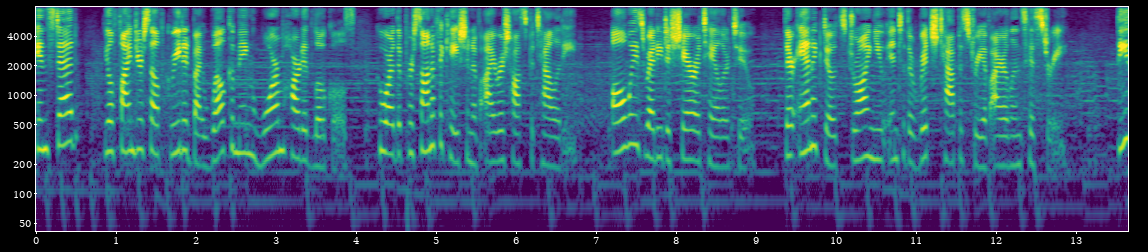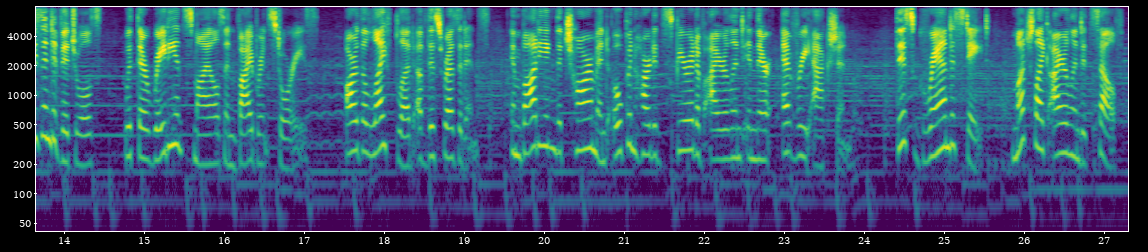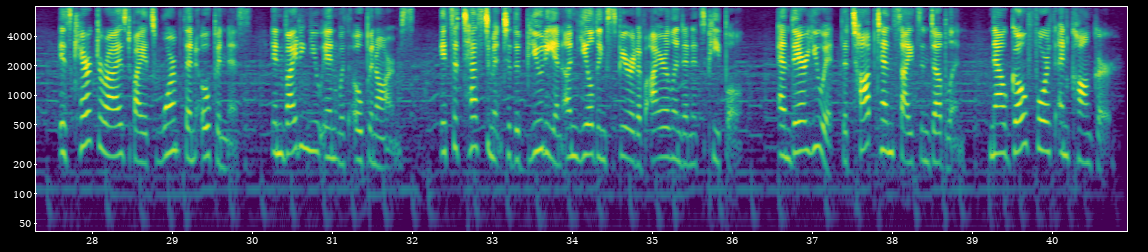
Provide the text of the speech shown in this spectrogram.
Instead, you'll find yourself greeted by welcoming, warm-hearted locals who are the personification of Irish hospitality, always ready to share a tale or two, their anecdotes drawing you into the rich tapestry of Ireland's history. These individuals, with their radiant smiles and vibrant stories, are the lifeblood of this residence, embodying the charm and open-hearted spirit of Ireland in their every action. This grand estate, much like Ireland itself, is characterized by its warmth and openness, inviting you in with open arms. It's a testament to the beauty and unyielding spirit of Ireland and its people. And there you it, the top 10 sites in Dublin. Now go forth and conquer.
